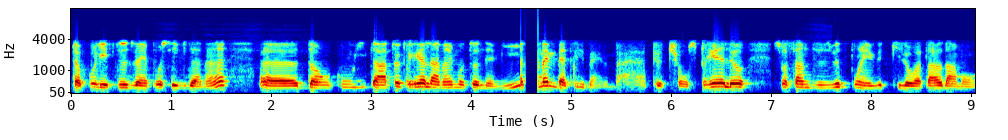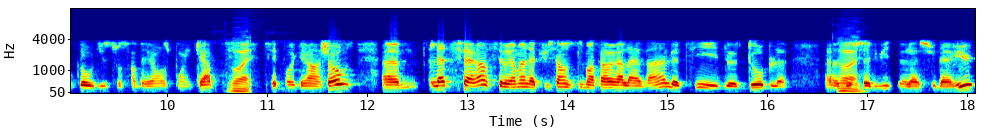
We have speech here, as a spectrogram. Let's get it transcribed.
t'as pas les pneus de 20 pouces, évidemment. Euh, donc, oui, t'as à peu près la même autonomie. La même batterie, ben, ben, à peu de choses près, là. 78,8 kWh dans mon cas, au lieu de 71,4 Ouais. c'est pas grand-chose. Euh, la différence, c'est vraiment la puissance du moteur à l'avant. Le tien est le double euh, Ouais. de celui de la Subaru.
